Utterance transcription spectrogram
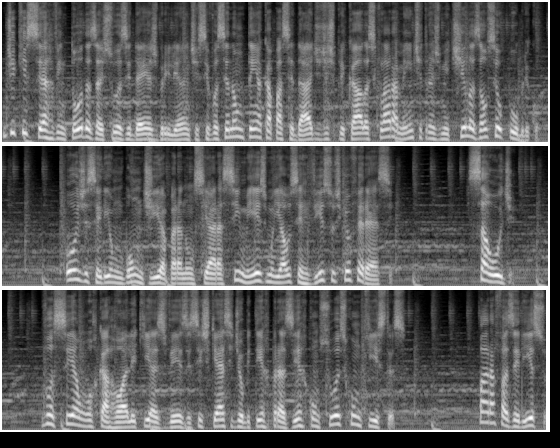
De que servem todas as suas ideias brilhantes se você não tem a capacidade de explicá-las claramente e transmiti-las ao seu público? Hoje seria um bom dia para anunciar a si mesmo e aos serviços que oferece. Saúde. Você é um workaholic e às vezes se esquece de obter prazer com suas conquistas. Para fazer isso,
